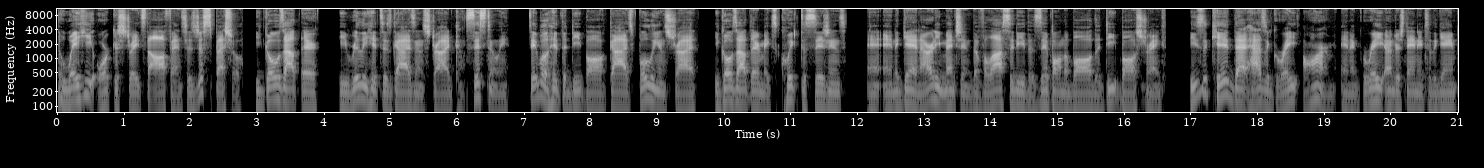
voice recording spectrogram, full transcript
the way he orchestrates the offense is just special. He goes out there, he really hits his guys in stride consistently. He's able to hit the deep ball, guys fully in stride. He goes out there, makes quick decisions. And, and again, I already mentioned the velocity, the zip on the ball, the deep ball strength he's a kid that has a great arm and a great understanding to the game.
